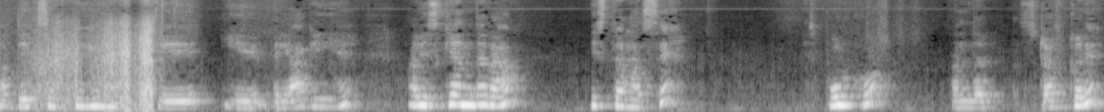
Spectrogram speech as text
आप देख सकते हैं कि ये बेला गई है। अब इसके अंदर आप इस तरह से स्पून को अंदर स्टफ़ करें।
